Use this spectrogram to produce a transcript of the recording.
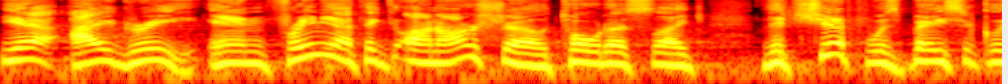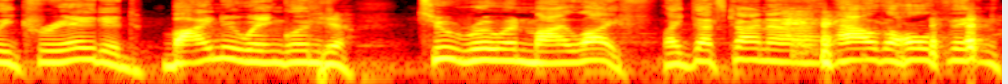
Yeah, I agree. And Freeney, I think on our show, told us like the chip was basically created by New England Yeah. To ruin my life. Like that's kind of how the whole thing.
